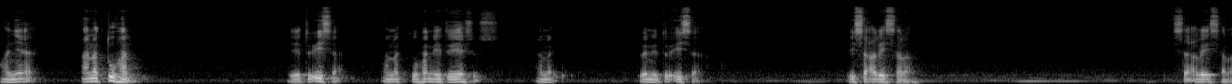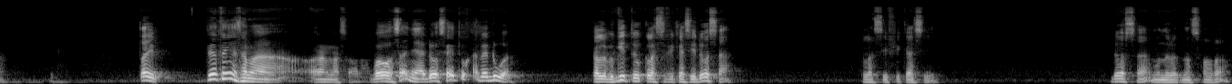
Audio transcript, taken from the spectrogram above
hanya anak Tuhan, yaitu Isa. Anak Tuhan yaitu Yesus. Anak Tuhan itu Isa. Isa alaihissalam. Isa alaihissalam. Taib. Kita tanya sama orang Nasara bahwasanya dosa itu ada dua. Kalau begitu klasifikasi dosa, klasifikasi dosa menurut Nasara,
